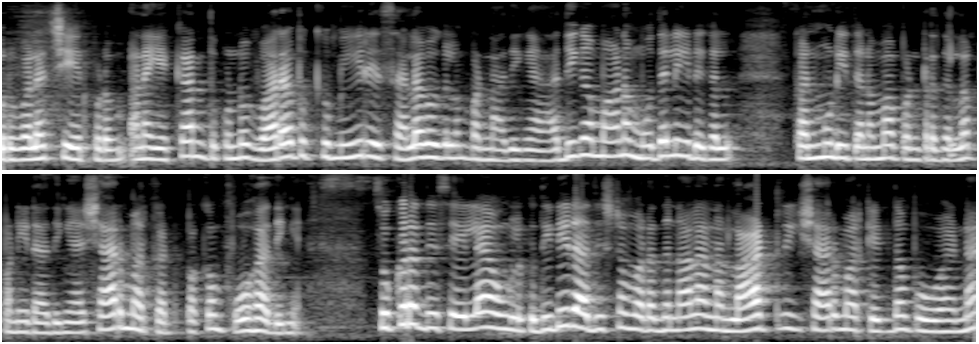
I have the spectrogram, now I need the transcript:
ஒரு வளர்ச்சி ஏற்படும். ஆனால் எக்காரணத்தை கொண்டு வரவுக்கு மீறி செலவுகளும் பண்ணாதீங்க. அதிகமான முதலீடுகள் கண்மூடித்தனமாக பண்ணுறதெல்லாம் பண்ணிடாதீங்க. ஷேர் மார்க்கெட் பக்கம் போகாதீங்க. சுக்கிர திசையில் உங்களுக்கு திடீர் அதிர்ஷ்டம் வர்றதுனால நான் லாட்ரி ஷேர் மார்க்கெட் தான் போவேன்னா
